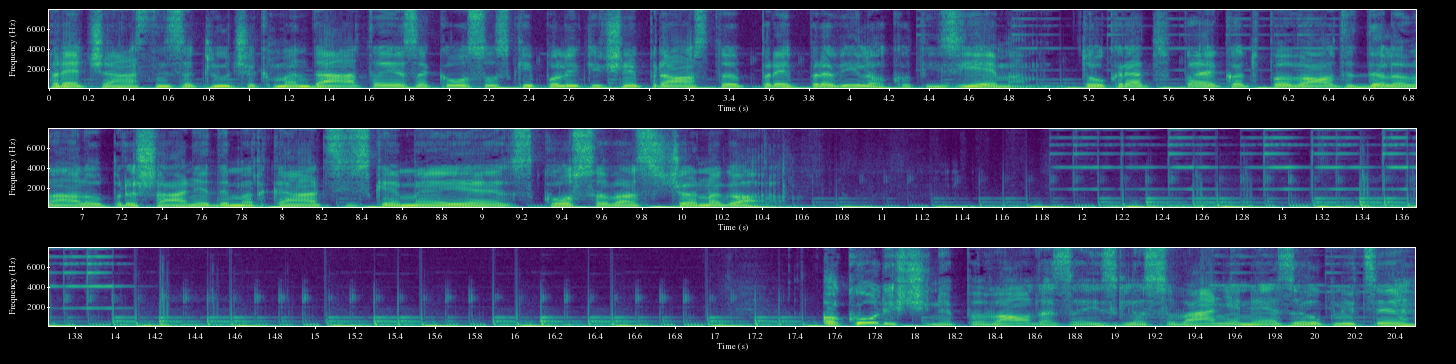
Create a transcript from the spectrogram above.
Predčasni zaključek mandata je za kosovski politični prostor prepravilo kot izjema. Tokrat pa je kot povod delovalo vprašanje demarkacijske meje z Kosova s Črnogoro. Okoliščine povoda za izglasovanje nezaupnice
